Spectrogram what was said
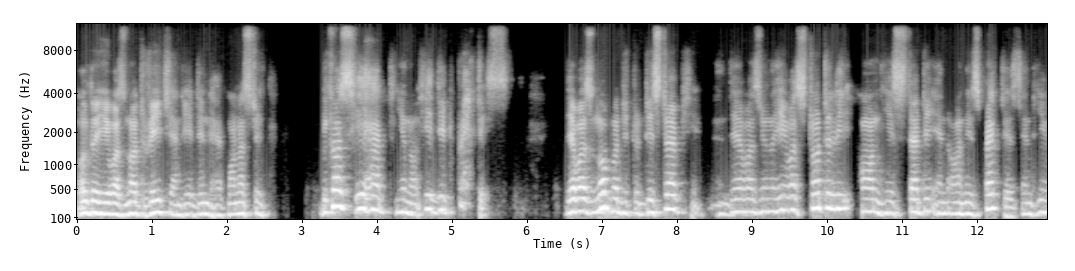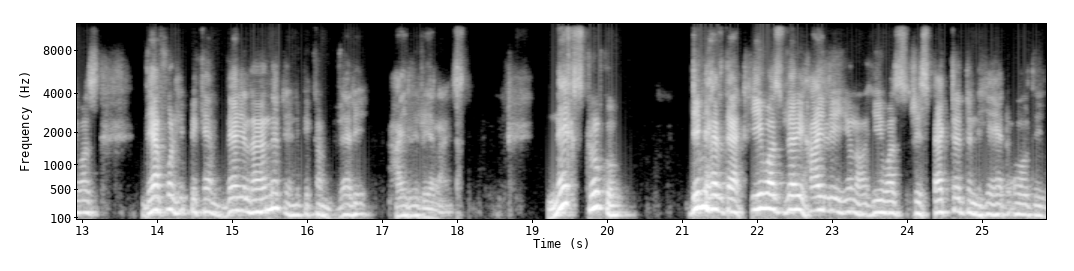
although he was not rich and he didn't have monastery, because he had, you know, he did practice. There was nobody to disturb him. And there was, you know, he was totally on his study and on his practice. And he was, therefore he became very learned and he became very highly realized. Next, Tulku didn't have that. He was very highly, you know, he was respected and he had all the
